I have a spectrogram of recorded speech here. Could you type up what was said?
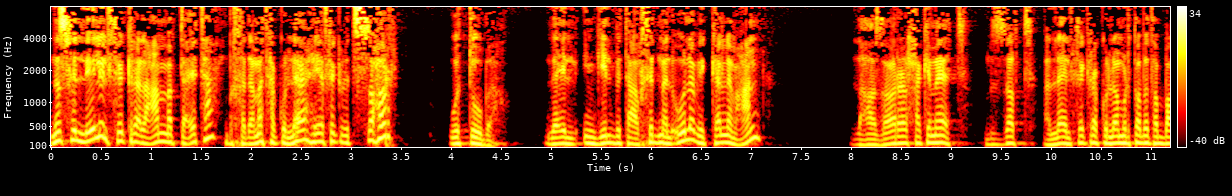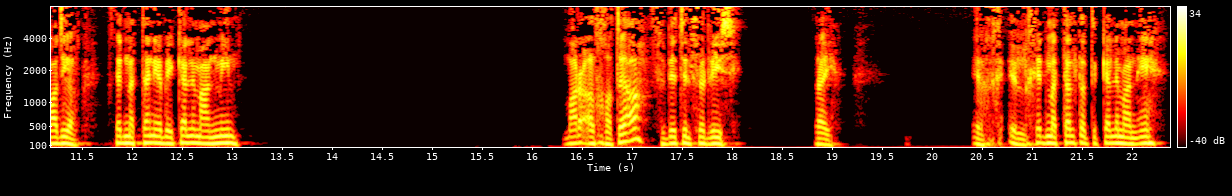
نصف الليل الفكرة العامة بتاعتها بخدماتها كلها هي فكرة السهر والتوبة. زي الإنجيل بتاع الخدمة الأولى بيتكلم عن العذارى الحاكمات. بالظبط. هنلاقي الفكرة كلها مرتبطة ببعضيها. الخدمة الثانية بيتكلم عن مين؟ المرأة الخاطئة في بيت الفريسي. طيب. الخدمة الثالثة بتتكلم عن إيه؟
